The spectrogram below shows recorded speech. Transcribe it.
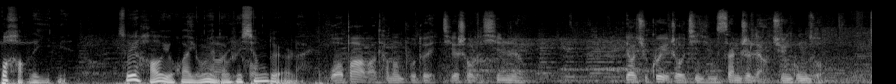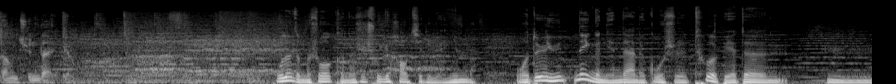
不好的一面。所以，好与坏永远都是相对而来。我爸爸他们部队接受了新任务，要去贵州进行三支两军工作，当军代表。无论怎么说，可能是出于好奇的原因吧。我对于那个年代的故事特别的，嗯，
